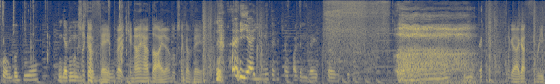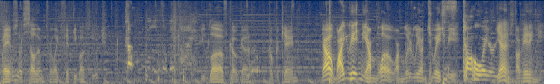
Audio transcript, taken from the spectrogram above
probagool? I'm getting Looks like a vape. Wait, can I have the item? Looks like a vape. yeah, you need to hit your fucking vape. So Okay, I got three vapes. I sell them for like 50 bucks each. My god. You love coca. Coca cane. Yo, why are you hitting me? I'm low. I'm literally on 2 HP. Go away or Yeah, stop hitting me.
